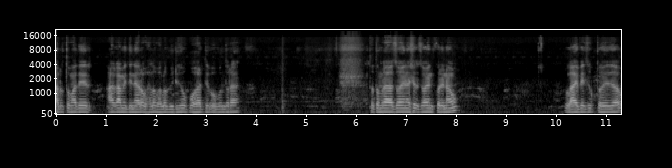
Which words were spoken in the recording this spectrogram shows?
আরও তোমাদের আগামী দিনে আরও ভালো ভালো ভিডিও উপহার দেবো বন্ধুরা। তো তোমরা জয়েন এসে জয়েন করে নাও। লাইভে যুক্ত হয়ে যাও।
